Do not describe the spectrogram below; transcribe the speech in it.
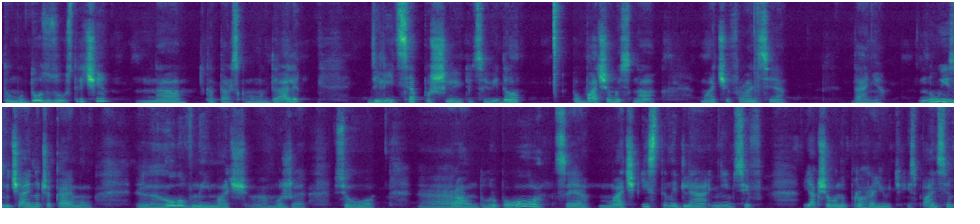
Тому до зустрічі на катарському мундіалі. Діліться, поширюйте це відео. Побачимось на матчі Франція-Данія. Ну і, звичайно, чекаємо е, головний матч, е, може, всього е, раунду групового. Це матч істини для німців. Якщо вони програють іспанцям,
